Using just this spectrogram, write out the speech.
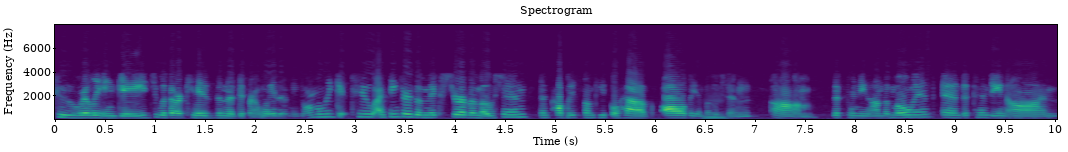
to really engage with our kids in a different way than we normally get to. I think there's a mixture of emotions, and probably some people have all the hmm. emotions, mm. um, depending on the moment and depending on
